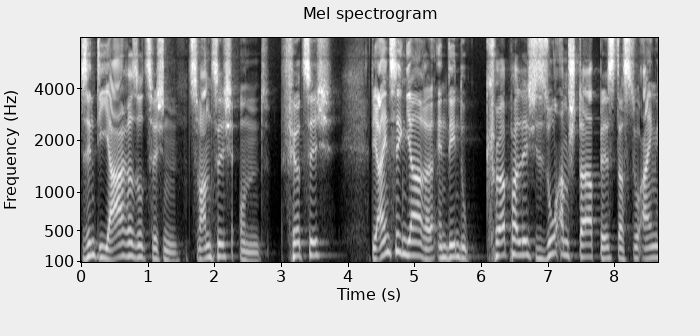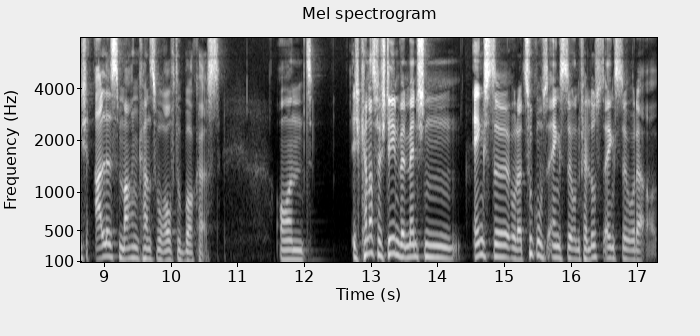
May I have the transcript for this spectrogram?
sind die Jahre so zwischen 20 und 40 die einzigen Jahre, in denen du körperlich so am Start bist, dass du eigentlich alles machen kannst, worauf du Bock hast. Und ich kann das verstehen, wenn Menschen Ängste oder Zukunftsängste und Verlustängste oder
